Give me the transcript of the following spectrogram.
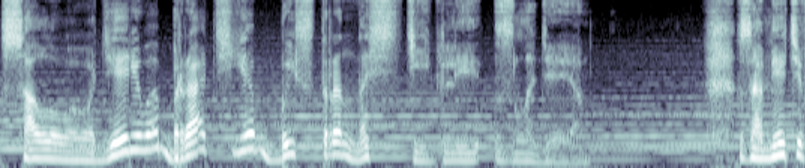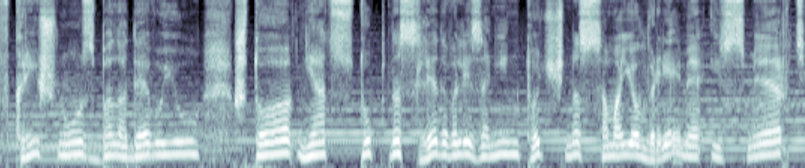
солового дерева, братья быстро настигли злодея. Заметив Кришну с Баладевою, что неотступно следовали за ним точно самое время и смерть,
